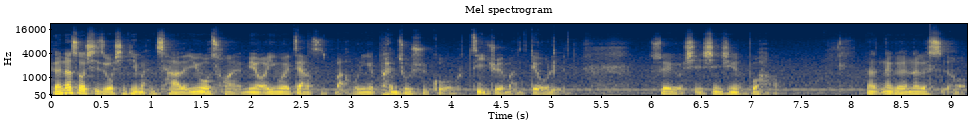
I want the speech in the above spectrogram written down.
可能那时候其实我心情蛮差的，因为我从来没有因为这样子把壶铃给喷出去过，自己觉得蛮丢脸的，所以我其实心情很不好。那那个那个时候，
